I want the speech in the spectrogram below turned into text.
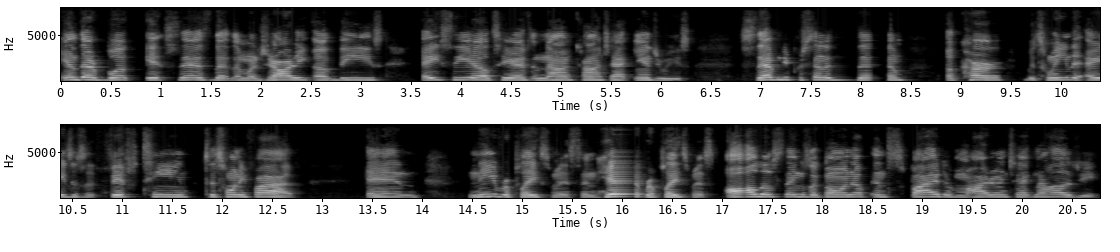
in their book, it says that the majority of these ACL tears and non contact injuries, 70% of them occur between the ages of 15 to 25. And knee replacements and hip replacements, all those things are going up in spite of modern technology.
